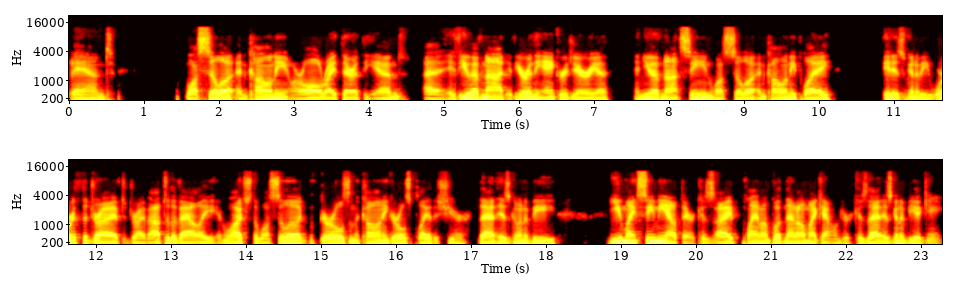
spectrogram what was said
and Wasilla and Colony are all right there at the end. Uh, if you have not, if you're in the Anchorage area and you have not seen Wasilla and Colony play, it is going to be worth the drive to drive out to the valley and watch the Wasilla girls and the Colony girls play this year. That is going to be, you might see me out there because I plan on putting that on my calendar because that is going to be a game.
